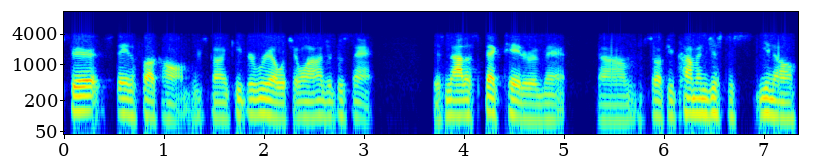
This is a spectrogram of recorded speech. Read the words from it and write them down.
spirit, stay the fuck home. I'm just gonna keep it real with you 100%. It's not a spectator event. Um, so if you're coming just to, you know,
